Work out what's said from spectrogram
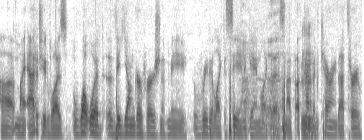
uh, my attitude was, what would the younger version of me really like to see in a game like this? And I've, I've kind of Mm. been carrying that through.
